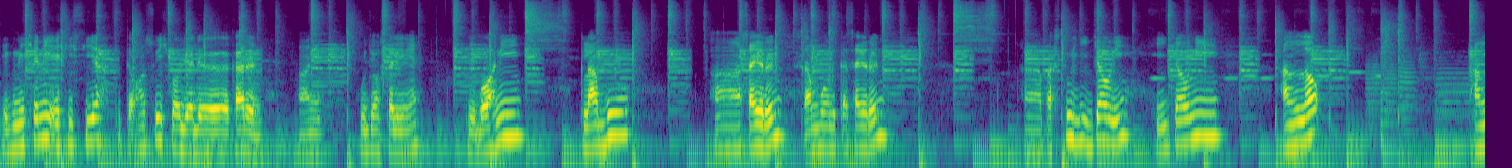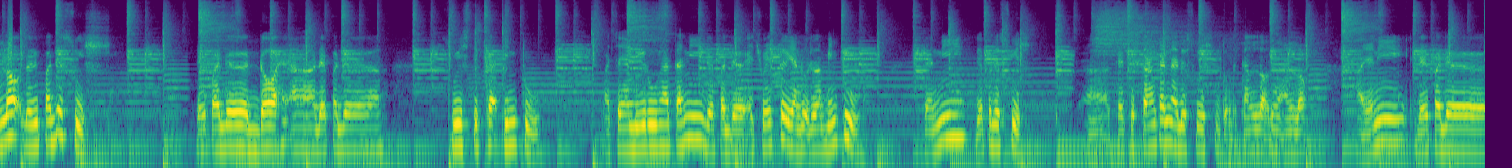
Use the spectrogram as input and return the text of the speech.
Ignition ni ACC lah kita on switch kalau dia ada current. Ha ni hujung sekali ni okay, bawah ni kelabu uh, siren sambung dekat siren. Ha, lepas tu hijau ni hijau ni unlock unlock daripada switch daripada door uh, daripada switch dekat pintu. Macam yang biru dengan atas ni daripada actuator yang duduk dalam pintu. Yang ni daripada switch. Uh, kereta sekarang kan ada switch untuk tekan lock dengan unlock. Ha, yang ni daripada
